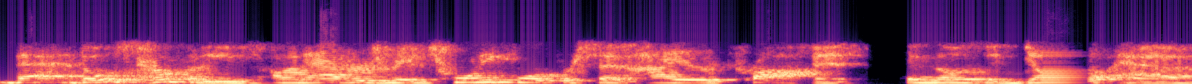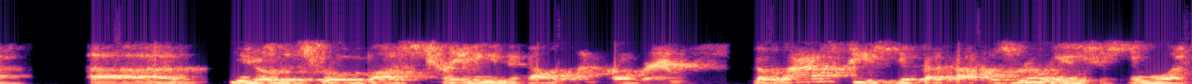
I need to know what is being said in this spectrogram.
that those companies on average made 24% higher profit than those that don't have uh, you know this robust training and development program. The last piece of that I thought was really interesting was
